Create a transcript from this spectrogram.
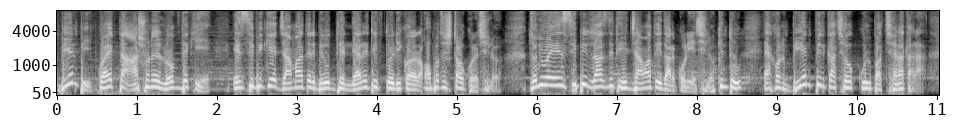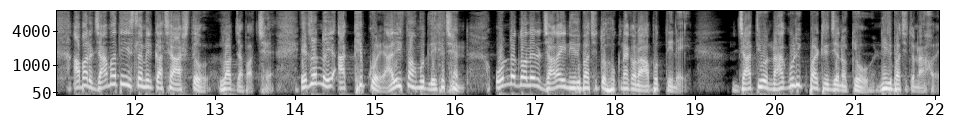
বিএনপি কয়েকটা আসনের লোভ দেখিয়ে এনসিপিকে জামাতের বিরুদ্ধে ন্যারেটিভ তৈরি করার অপচেষ্টাও করেছিল। যদিও এনসিপির রাজনীতি জামাতেই দাঁড় করিয়েছিল, কিন্তু এখন বিএনপির কাছেও কুল পাচ্ছে না তারা। আবার জামাতে ইসলামীর কাছে আসতেও লজ্জা পাচ্ছে। এজন্যই আক্ষেপ করে আলিফ মাহমুদ লিখেছেন, অন্য দলের যারাই নির্বাচিত হোক না কোনো আপত্তি নেই। জাতীয় নাগরিক পার্টির যেন কেউ নির্বাচিত না হয়।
